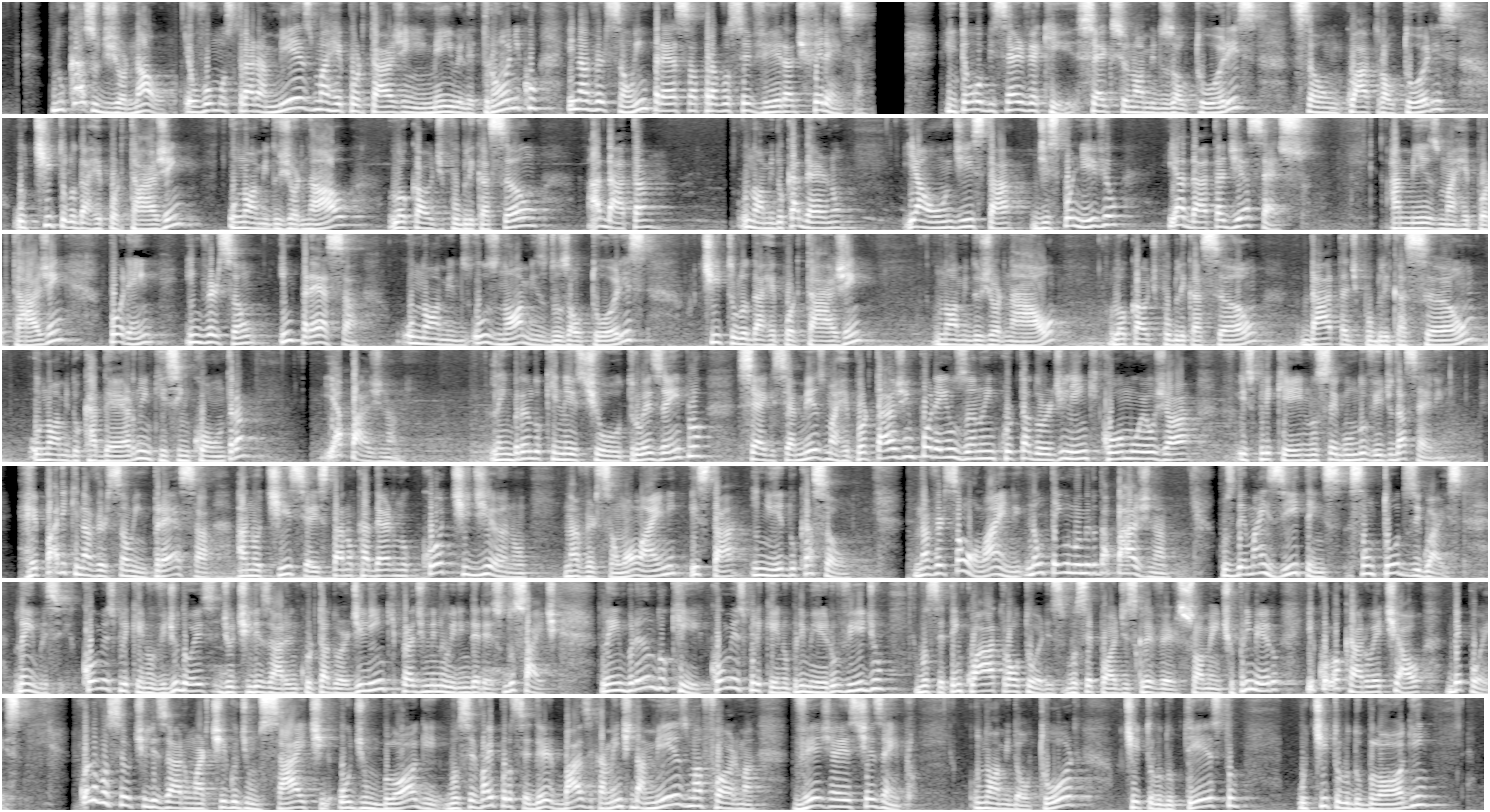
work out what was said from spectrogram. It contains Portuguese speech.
No caso de jornal, eu vou mostrar a mesma reportagem em meio eletrônico e na versão impressa para você ver a diferença. Então observe aqui, segue-se o nome dos autores, são quatro autores, o título da reportagem, o nome do jornal, local de publicação, a data, o nome do caderno e aonde está disponível e a data de acesso a mesma reportagem, porém em versão impressa. Nome, os nomes dos autores, título da reportagem, o nome do jornal, local de publicação, data de publicação, o nome do caderno em que se encontra e a página. Lembrando que neste outro exemplo segue-se a mesma reportagem, porém usando um encurtador de link, como eu já expliquei no segundo vídeo da série. Repare que na versão impressa a notícia está no caderno cotidiano, na versão online está em educação. Na versão online não tem o número da página. Os demais itens são todos iguais. Lembre-se, como eu expliquei no vídeo 2, de utilizar o encurtador de link para diminuir o endereço do site. Lembrando que, como eu expliquei no primeiro vídeo, você tem quatro autores. Você pode escrever somente o primeiro e colocar o etial depois. Quando você utilizar um artigo de um site ou de um blog, você vai proceder basicamente da mesma forma. Veja este exemplo: o nome do autor, o título do texto, o título do blog,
